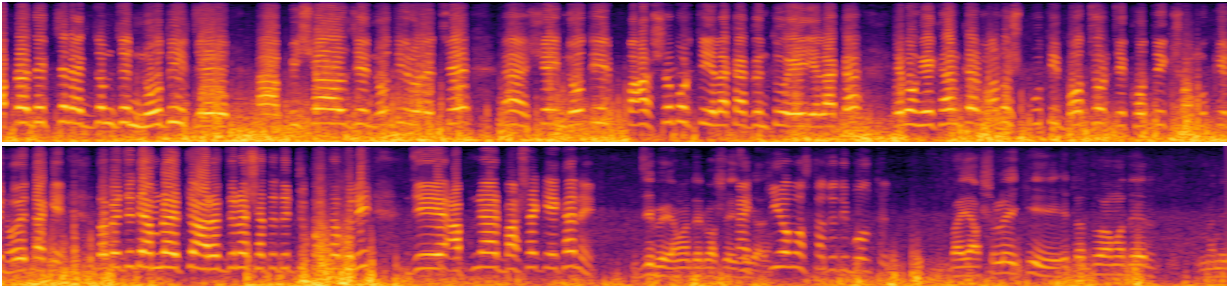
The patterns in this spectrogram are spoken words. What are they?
আপনারা দেখছেন একদম যে নদী যে বিশাল যে নদী রয়েছে হ্যাঁ, সেই নদীর পার্শ্ববর্তী এলাকা কিন্তু এই এলাকা এবং এখানকার মানুষ প্রতি বছর যে ক্ষতির সম্মুখীন হয়ে থাকে। তবে যদি আমরা একটু আরেকজনের সাথে একটু কথা বলি যে আপনার বাসা কি এখানে? জি ভাই আমাদের বাসায় হ্যাঁ, কি অবস্থা যদি বলতেন? ভাই আসলে কি এটা তো আমাদের মানে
